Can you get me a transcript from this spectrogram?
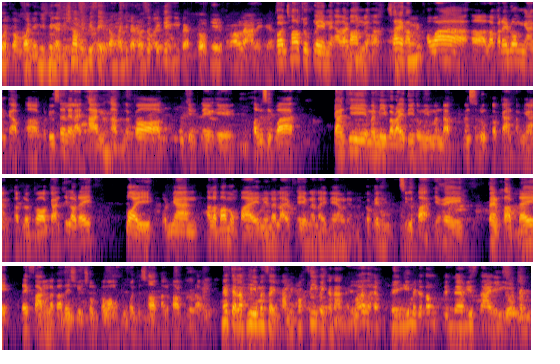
ส่วนก่อนๆยังมีเพลงไหนที่ชอบเป็นพิเศษบ้างไหมที่แบบรู้สึกเอ้ยเพลงนี้แบบโอเคของเราละอะไรเงี้ย ก่อนชอบทุกเพลงในอัลบั้มเลยครับ ใช่ครับเพราะว่าเอ่อเราก็ได้ร่วมงานกับโปรดิวเซอร์หลาย ๆ ท่านครับ แล้วก็ผู้เขียนเพลงเองเขารู้สึกว่าการที่มันมีวาไรตี้ตรงนี้มันแบบมันสนุกกับการทำงานครับ แล้วก็การที่เราได้ปล่อยผลงานอัลบั้มออกไปในหลาย ๆ เพลงหลาย ๆ แนวเนี่ยมันก็เป็นศิลปะที่ให้แฟนคลับได้ ได้ฟังแล้วก็ได้ชื่นชมก็หวังว่าทุกคนจะชอบอัลบั้มของเรา ในแต่ละเพลงมันใส่ความเป็นพ็อกซี่ไปขนาดไหนว่าเออเพลงนี้มันจะต้องเป็นแนวนี้สไตล์นี้หรือว่าเป็น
